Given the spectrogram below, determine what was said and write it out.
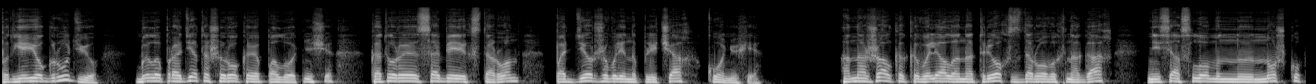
Под ее грудью — было продето широкое полотнище, которое с обеих сторон поддерживали на плечах конюхи. Она жалко ковыляла на трех здоровых ногах, неся сломанную ножку,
